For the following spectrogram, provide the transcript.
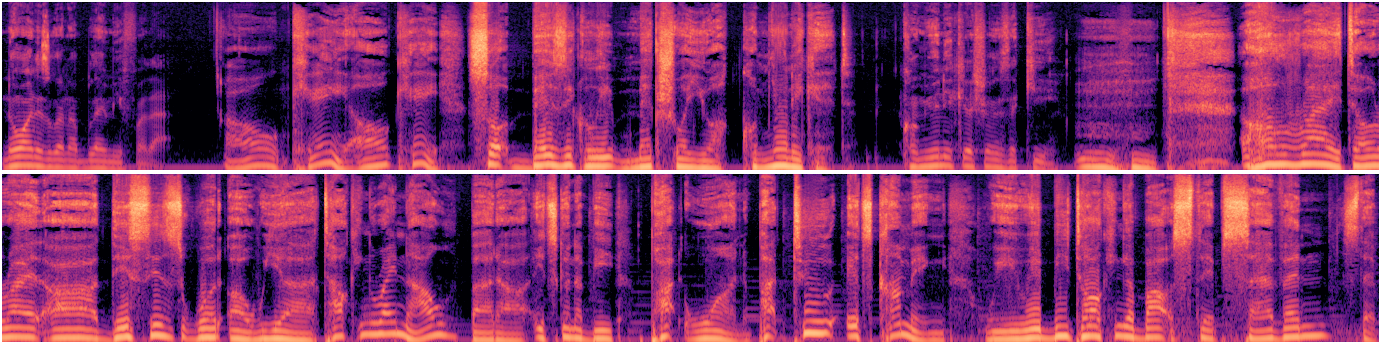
No one is gonna blame me for that. Okay, okay. So basically, make sure you are communicate. Communication is the key. All right, all right. Uh, this is what uh, we are talking right now, but uh, it's gonna be part one. Part two, it's coming. We will be talking about step seven, step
